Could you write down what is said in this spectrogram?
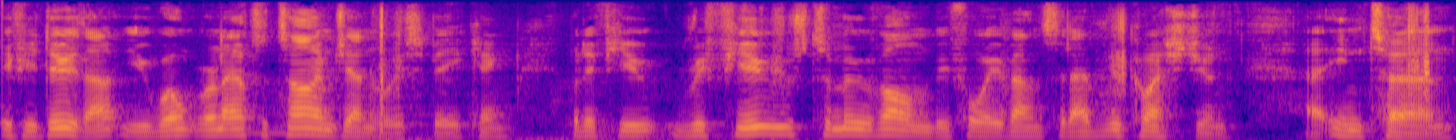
If you do that, you won't run out of time, generally speaking. But if you refuse to move on before you've answered every question, uh, in turn,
